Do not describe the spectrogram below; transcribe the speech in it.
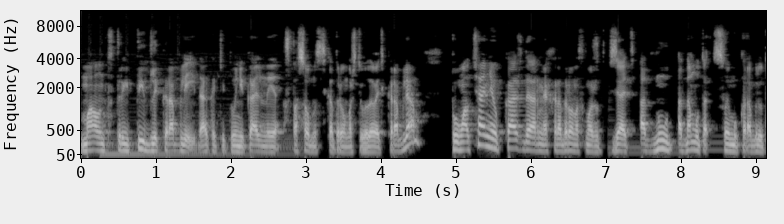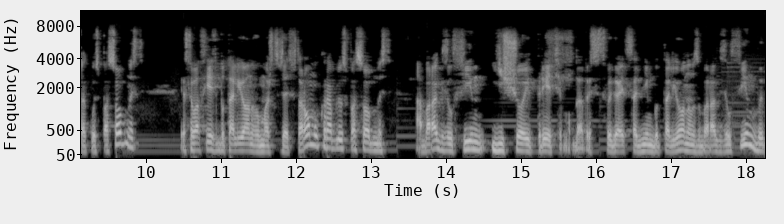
маунт-трейты для кораблей, да, какие-то уникальные способности, которые вы можете выдавать кораблям. По умолчанию каждая армия харадронов может взять одну, одному так, своему кораблю такую способность. Если у вас есть батальон, вы можете взять второму кораблю способность, а Барак Зилфин еще и третьему. Да? То есть если вы играете с одним батальоном с Барак Зилфин, вы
